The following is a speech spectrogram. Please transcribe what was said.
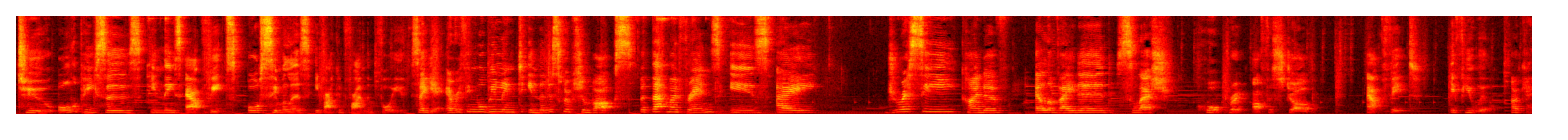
to all the pieces in these outfits or similars if I can find them for you. So yeah, everything will be linked in the description box. But that, my friends, is a dressy kind of elevated slash corporate office job outfit, if you will. Okay,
